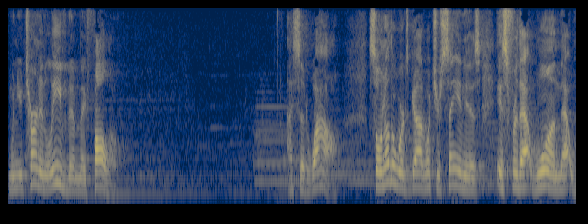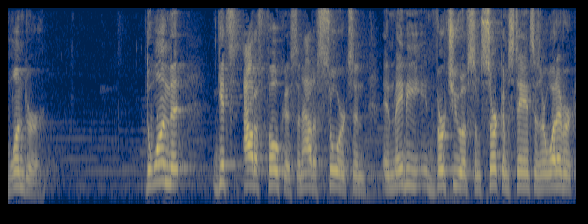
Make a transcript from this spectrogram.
When you turn and leave them, they follow. I said, wow. So, in other words, God, what you're saying is, is for that one, that wanderer, the one that gets out of focus and out of sorts, and, and maybe in virtue of some circumstances or whatever,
